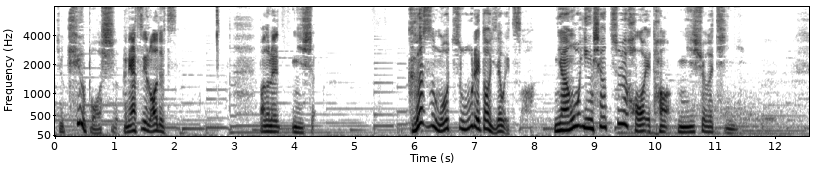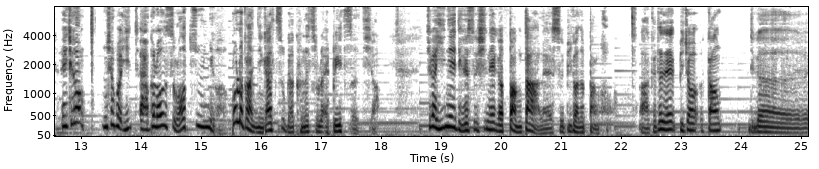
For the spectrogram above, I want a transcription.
就 Q 博士，搿能样子有老头子，帮侬来验血。搿是我做下来到现在为止哦，让我印象最好一趟验血的体验。哎，就讲你想讲伊啊，搿老头子老专业哦，不如讲人家做搿可能做了一辈子事体啊。就讲伊拿迭个首先拿搿绑带来手臂高头绑好。啊，搿搭侪比较讲这个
